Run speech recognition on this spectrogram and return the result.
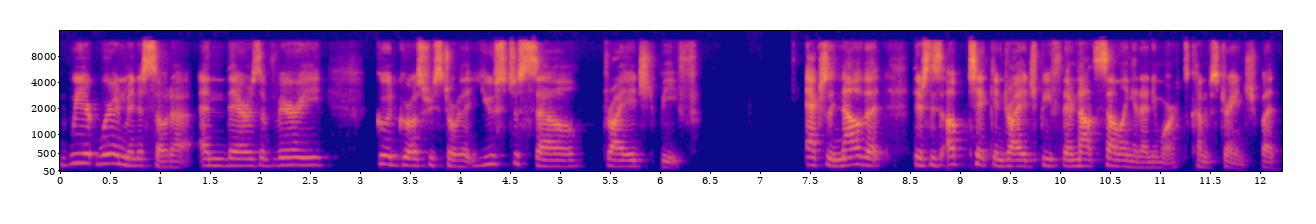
we're we're in minnesota and there's a very good grocery store that used to sell dry aged beef. Actually, now that there's this uptick in dry aged beef, they're not selling it anymore. It's kind of strange, but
